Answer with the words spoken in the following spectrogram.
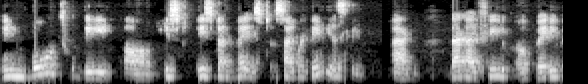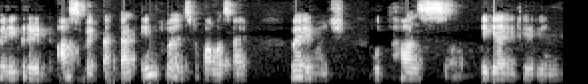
in both the uh, east, east and west simultaneously, and that I feel a very very great aspect, and that influenced Baba Sahib very much. Buddha's egalitarian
